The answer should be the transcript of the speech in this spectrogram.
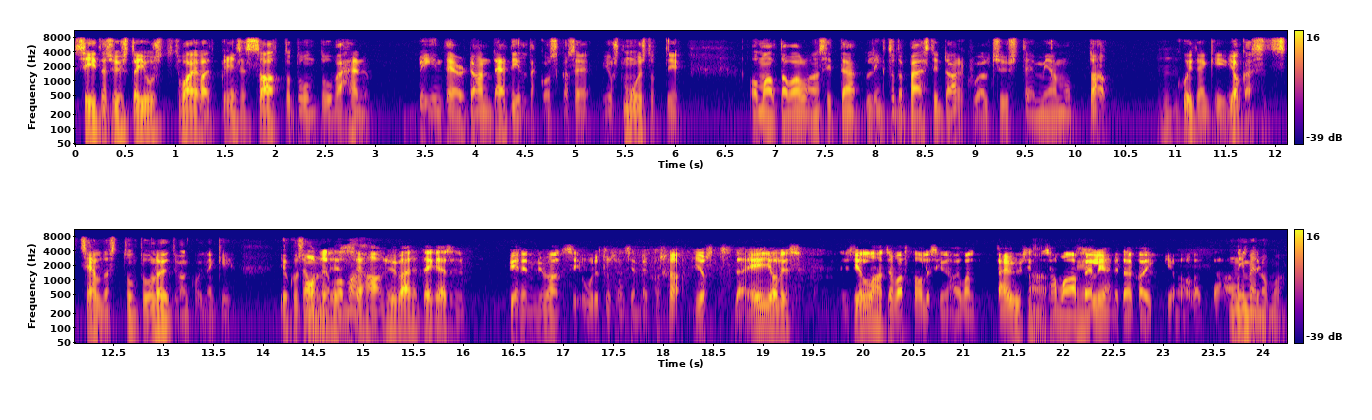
siitä syystä just Twilight Princess saatto tuntuu vähän been there, done thatiltä, koska se just muistutti omalla tavallaan sitä Link to the Pastin Dark World-systeemiä, mutta Mm. kuitenkin jokaisesta Zeldasta tuntuu löytyvän kuitenkin joku On semmoinen siis oma... sehän on hyvä, että ne tekee sen pienen nyanssiuudistuksen sinne, koska jos sitä ei olisi, niin silloinhan se vasta olisikin aivan täysin Ah, samaa niin. peliä, mitä kaikki on olleet tähän asti. Nimenomaan.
